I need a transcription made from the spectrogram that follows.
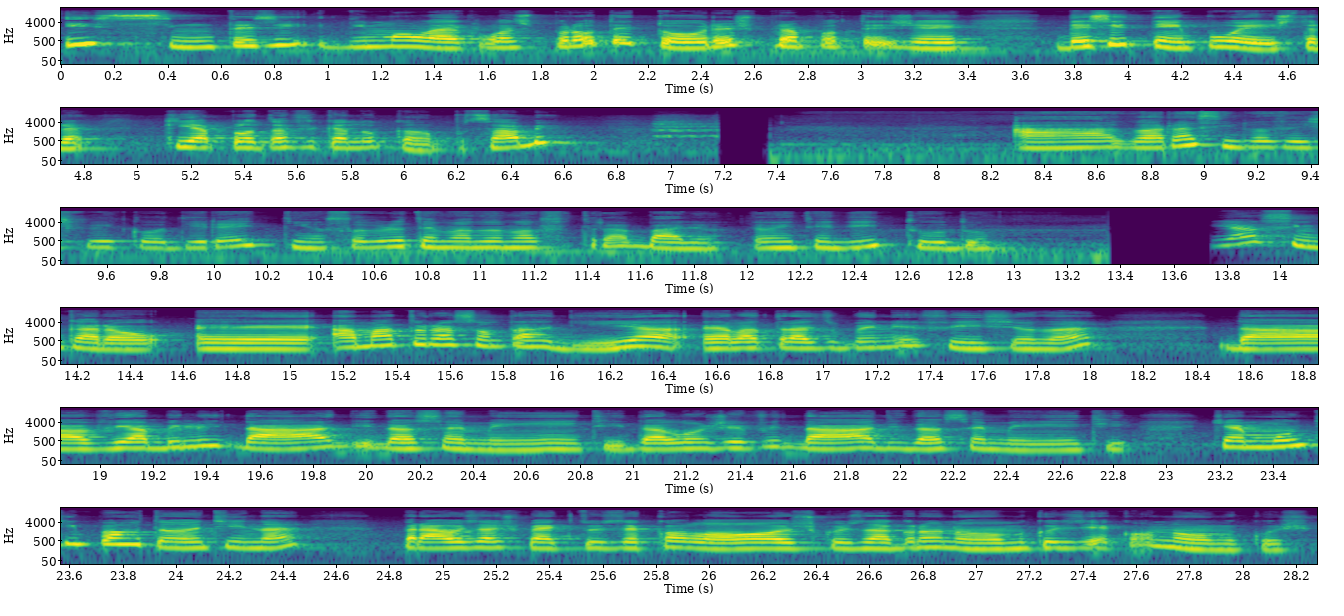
e síntese de moléculas protetoras para proteger desse tempo extra que a planta fica no campo, sabe? Ah, agora sim você explicou direitinho sobre o tema do nosso trabalho. Eu entendi tudo. E assim, Carol, é, a maturação tardia, ela traz o benefício, né? Da viabilidade da semente, da longevidade da semente, que é muito importante, né? Para os aspectos ecológicos, agronômicos e econômicos,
